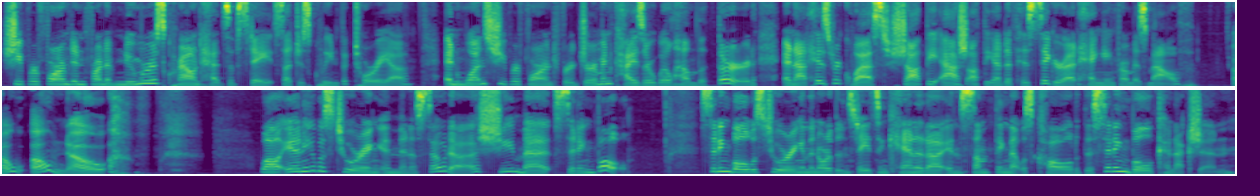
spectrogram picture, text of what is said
She performed in front of numerous crowned heads of state, such as Queen Victoria, and once she performed for German Kaiser Wilhelm III, and at his request, shot the ash off the end of his cigarette hanging from his mouth. Oh, oh no. While Annie was touring in Minnesota, she met Sitting Bull. Sitting Bull was touring in the northern states and Canada in something that was called the Sitting Bull Connection.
